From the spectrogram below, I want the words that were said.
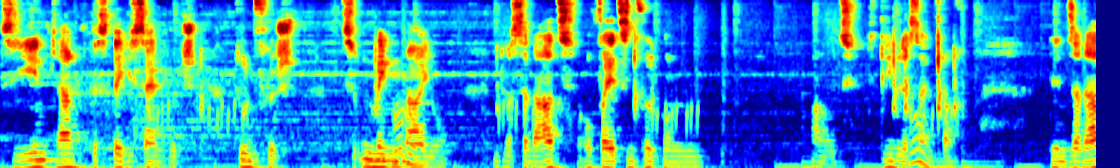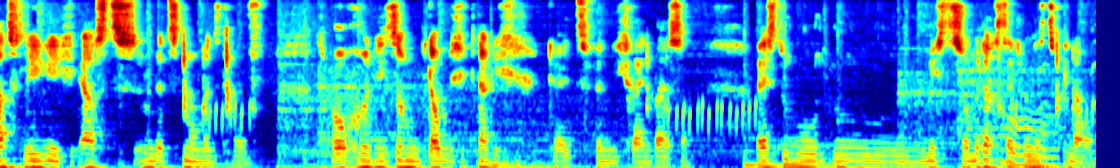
Sie jeden Tag das gleiche Sandwich. Thunfisch. Zu Unmengen Mayo. Und was Salat auf Weizen vollkommen out. Ich liebe das einfach. Den Salat lege ich erst im letzten Moment drauf. Ich brauche diese unglaubliche Knackigkeit, wenn ich reinbeiße. Weißt du, wo du mich zur Mittagszeit findest? Genau.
